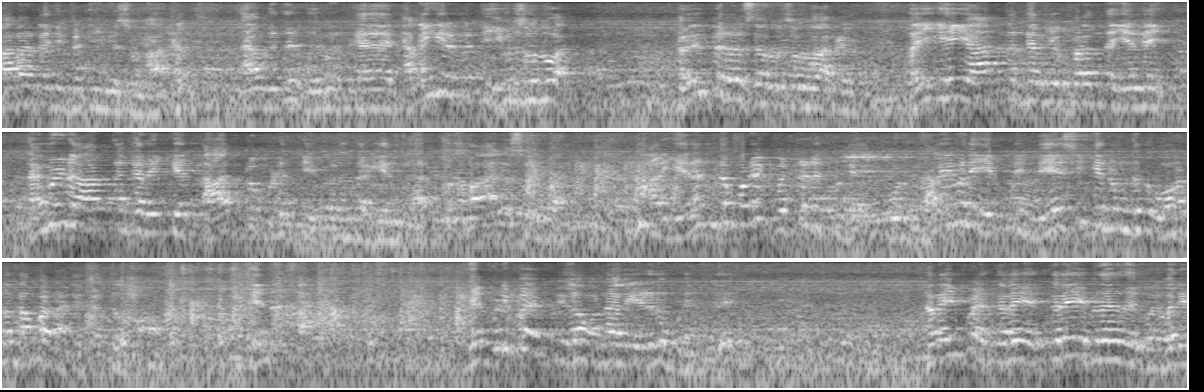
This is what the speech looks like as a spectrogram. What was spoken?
பாராட்டதை பற்றி இங்கே சொன்னார்கள். அதாவது இவர் கலைஞரை பற்றி இவர் சொல்லுவார். கவிப்பேரரசு அவர்கள் சொல்வார்கள். வைகை ஆத்தங்கரையில் பிறந்த என்னை தமிழ் ஆத்தங்கரைக்கு ஆற்றுப்படுத்தி பிறந்த என்று அற்புதமாக சொல்வார் நான் இரண்டு முறை பெற்றெடுக்கிறேன் ஒரு தலைவனை எப்படி நேசிக்கணும்ன்றது உங்கள்ட்ட தான் நாங்கள் கற்றுக்கோம் என்ன? எப்படிப்பா இப்படிலாம் உன்னால எழுத முடியுது திரைப்பட திரைய திரைய வரி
